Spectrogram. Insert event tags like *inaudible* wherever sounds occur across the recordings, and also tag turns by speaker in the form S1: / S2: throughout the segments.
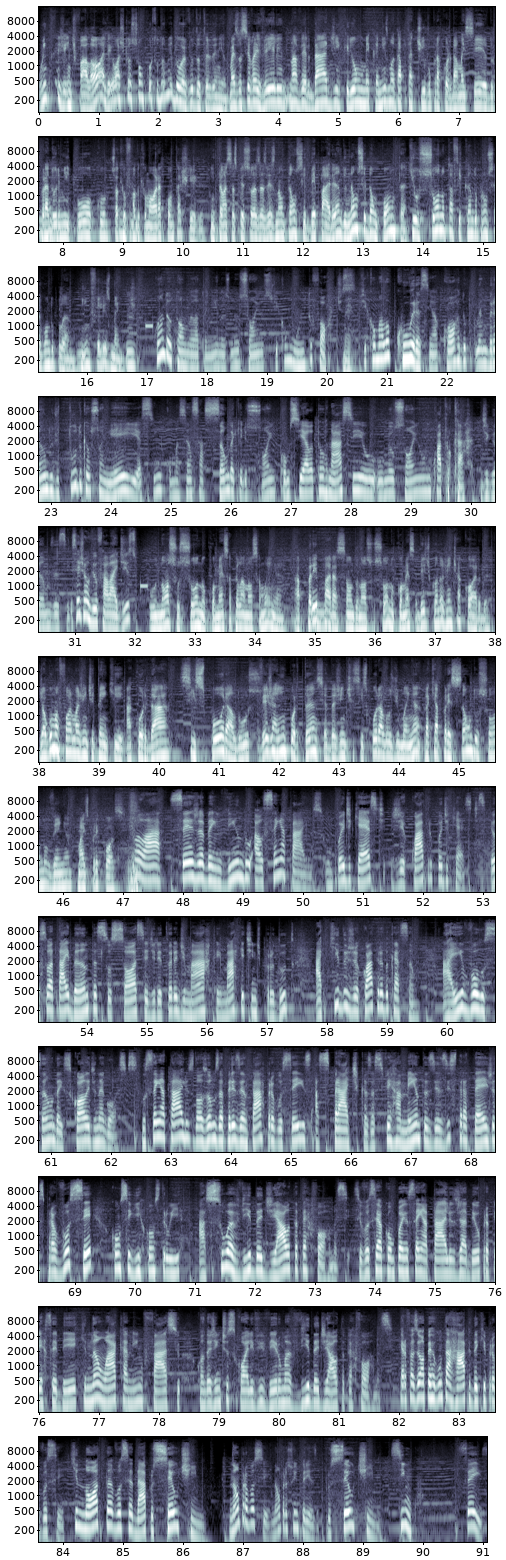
S1: Muita gente fala, olha, eu acho que eu sou um curto dormidor, viu, doutor Danilo? Mas você vai ver, ele, na verdade, criou um mecanismo adaptativo para acordar mais cedo, para uhum. dormir pouco. Só que uhum. eu falo que uma hora a conta chega. Então essas pessoas, às vezes, não estão se deparando e não se dão conta que o sono está ficando para um segundo plano, infelizmente. Uhum.
S2: Quando eu tomo melatonina, os meus sonhos ficam muito fortes. É. Fica uma loucura, assim. Eu acordo lembrando de tudo que eu sonhei, assim, com uma sensação daquele sonho, como se ela tornasse o, o meu sonho em 4K, digamos assim. Você já ouviu falar disso?
S1: O nosso sono começa pela nossa manhã. A preparação hum. do nosso sono começa desde quando a gente acorda. De alguma forma, a gente tem que acordar, se expor à luz. Veja a importância da gente se expor à luz de manhã para que a pressão do sono venha mais precoce.
S2: Olá, seja bem-vindo ao Sem Atalhos, um podcast G4 Podcasts. Eu sou a Thay Dantas, sou sócia, diretora de marca e marketing de produto aqui do G4 Educação a evolução da escola de negócios. No Sem Atalhos, nós vamos apresentar para vocês as práticas, as ferramentas e as estratégias para você conseguir construir a sua vida de alta performance. Se você acompanha o Sem Atalhos, já deu para perceber que não há caminho fácil quando a gente escolhe viver uma vida de alta performance. Quero fazer uma pergunta rápida aqui para você. Que nota você dá para o seu time? Não para você, não para sua empresa, para o seu time. 5, 6,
